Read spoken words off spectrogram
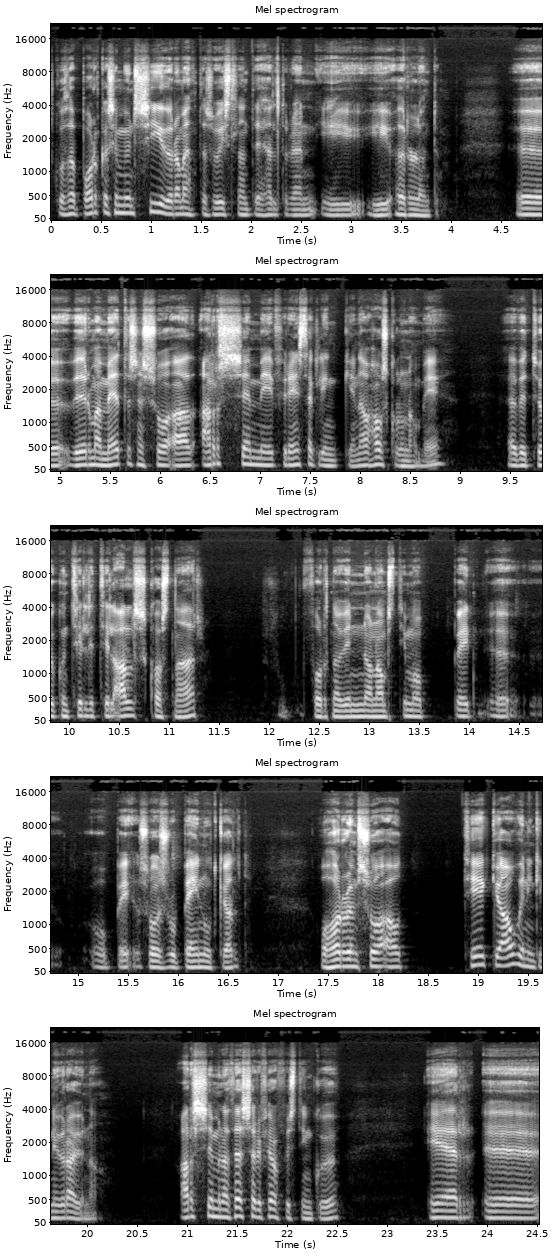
sko það borgar sem mun síður að menta svo í Íslandi heldur en í, í öðrum löndum. Uh, við erum að meta sem svo að arsemi fyrir einstaklingin á háskólanámi ef við tökum tillit til alls kostnaðar fórna vinnu á námstíma og, bein, uh, og bein, svo, svo beinútgjöld og horfum svo á tekju ávinningin yfir æfina. Arsemin að þessari fjárfestingu er uh,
